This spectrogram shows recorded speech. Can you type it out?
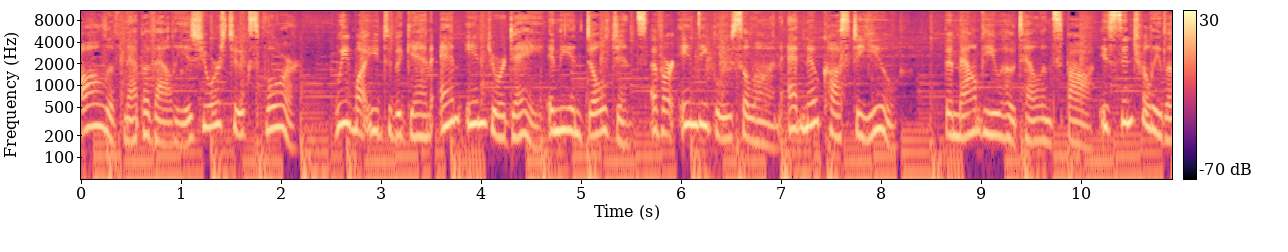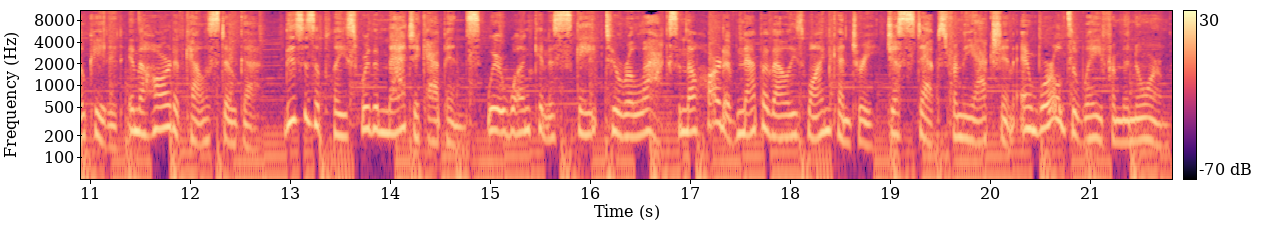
All of Napa Valley is yours to explore. We want you to begin and end your day in the indulgence of our Indie Blue Salon at no cost to you. The Mount View Hotel and Spa is centrally located in the heart of Calistoga. This is a place where the magic happens, where one can escape to relax in the heart of Napa Valley's wine country, just steps from the action and worlds away from the norm.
